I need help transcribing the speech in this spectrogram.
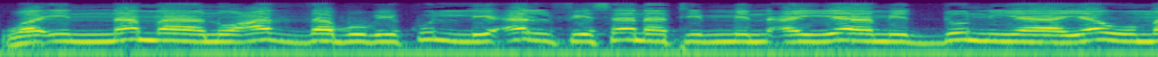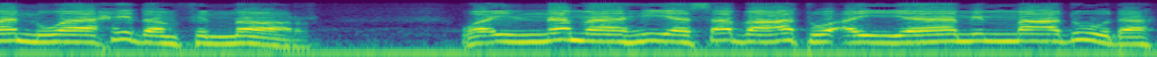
وإنما نعذب بكل ألف سنة من أيام الدنيا يوما واحدا في النار. وإنما هي سبعة أيام معدودة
